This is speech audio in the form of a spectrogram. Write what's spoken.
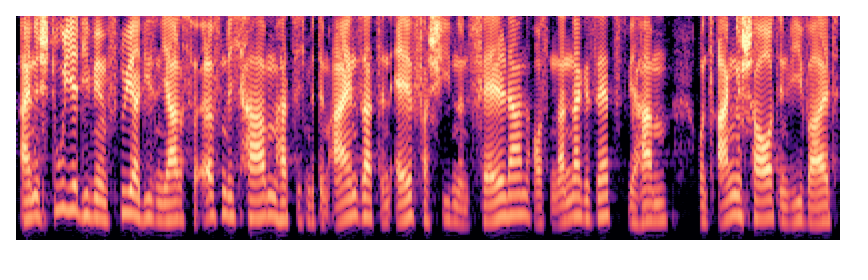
Eine Studie, die wir im Frühjahr diesen Jahres veröffentlicht haben, hat sich mit dem Einsatz in elf verschiedenen Feldern auseinandergesetzt. Wir haben uns angeschaut, inwieweit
